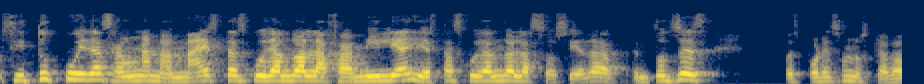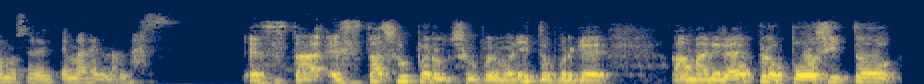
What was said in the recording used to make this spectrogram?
si tú cuidas a una mamá, estás cuidando a la familia y estás cuidando a la sociedad. Entonces, pues por eso nos clavamos en el tema de mamás. Está está súper, súper bonito, porque a manera de propósito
